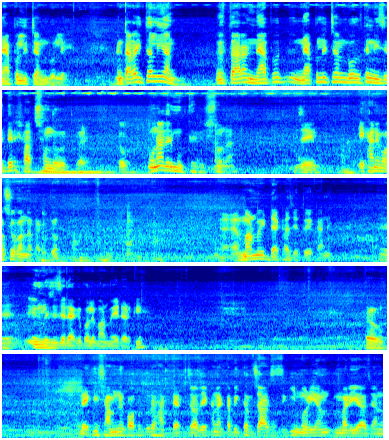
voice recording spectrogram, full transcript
ন্যাপোলিটান বলে। মানে তারা ইতালিয়ান তারা ন্যাপো ন্যাপোলিটান বলতে নিজেদের স্বাচ্ছন্দ্য বোধ করে। তো ওনাদের মুখ থেকে শোনা যে এখানে মৎস্যকন্যা থাকতো। মারমেড দেখা যেত এখানে। ইংলিশে যেটাকে বলে মারমেড আর কি। তো দেখি সামনে কত দূরে হাঁটতে হাঁটতে যাওয়া এখানে একটা বিখ্যাত চার্চ আছে কি? মরিয়াম, মারিয়া জানো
